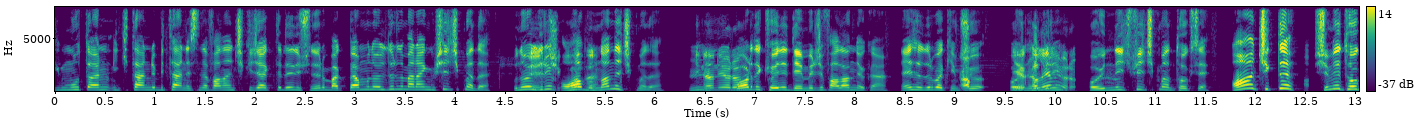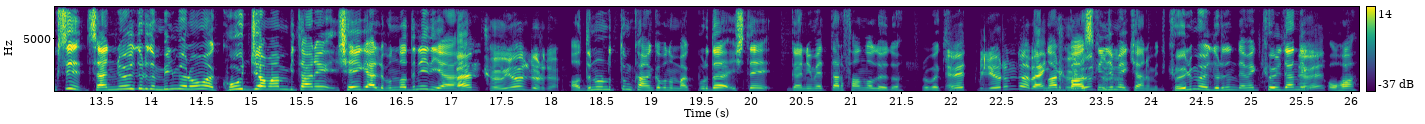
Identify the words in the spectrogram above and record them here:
muhtemelen iki tane bir tanesinde falan çıkacaktır diye düşünüyorum. Bak ben bunu öldürdüm herhangi bir şey çıkmadı. Bunu Evet, öldüreyim. Oha çıkmadı. bundan da çıkmadı. Hı, İnanıyorum. Bu arada köyde demirci falan da yok ha. Neyse dur bakayım şu Hop, öldüreyim. yakalayamıyorum. Oyunda hiçbir şey çıkmadı Toksi. Aa çıktı. Şimdi Toksi sen ne öldürdün bilmiyorum ama kocaman bir tane şey geldi. Bunun adı neydi ya? Ben köyü öldürdüm. Adını unuttum kanka bunun bak. Burada işte ganimetler falan oluyordu. Dur bakayım. Evet biliyorum da ben Bunlar köyü baskıncı öldürdüm. mekanı mıydı? Köylü mü öldürdün? Demek köylüden de... Evet. Oha.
